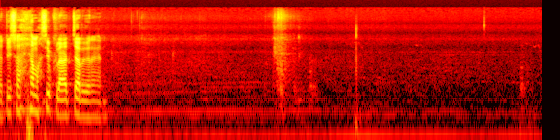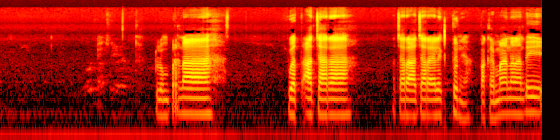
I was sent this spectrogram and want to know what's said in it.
Jadi saya masih belajar ya kan belum pernah buat acara acara-acara elektron ya. Bagaimana nanti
